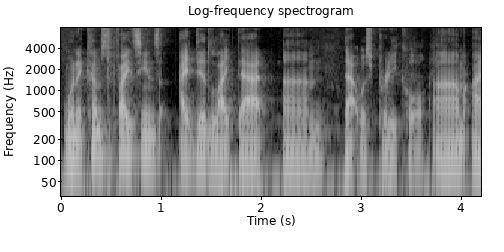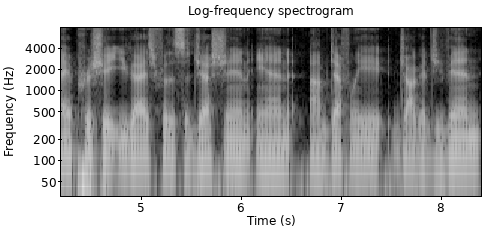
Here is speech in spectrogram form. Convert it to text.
when it comes to fight scenes, I did like that. Um, that was pretty cool. Um, I appreciate you guys for the suggestion and um, definitely Jaga Jivan,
